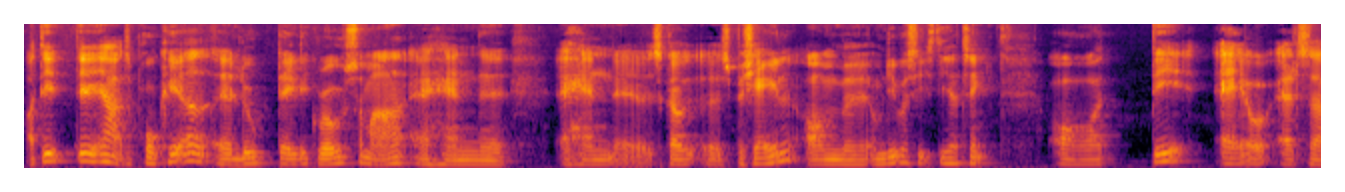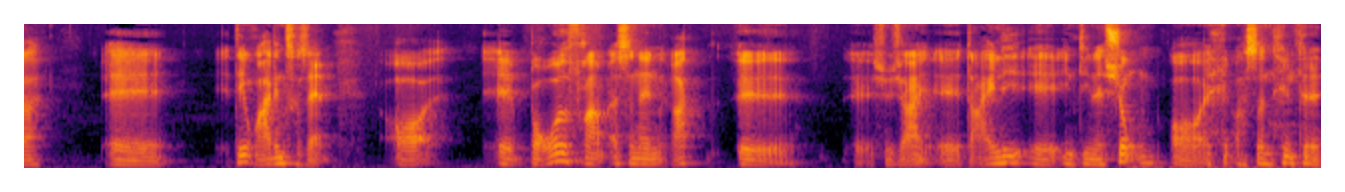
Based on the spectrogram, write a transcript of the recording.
og det, det har altså provokeret øh, Luke Daly Grove så meget, at han, øh, at han øh, skrev øh, speciale om, øh, om lige præcis de her ting. Og det er jo altså, øh, det er jo ret interessant. Og øh, borget frem af sådan en ret øh, øh, synes jeg, øh, dejlig øh, indignation, og, og sådan en, øh,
